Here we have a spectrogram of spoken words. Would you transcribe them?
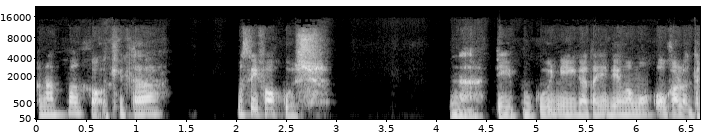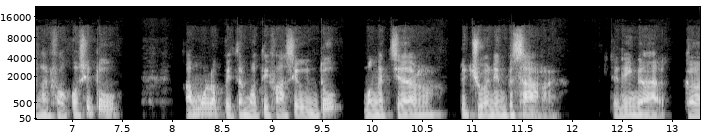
Kenapa kok kita mesti fokus? Nah, di buku ini katanya dia ngomong, oh kalau dengan fokus itu, kamu lebih termotivasi untuk mengejar tujuan yang besar. Jadi nggak ke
